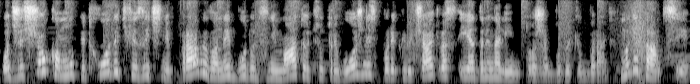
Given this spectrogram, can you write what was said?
Отже, що кому підходить фізичні вправи, вони будуть знімати цю тривожність, переключати вас і адреналін теж будуть убирати. Медитації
